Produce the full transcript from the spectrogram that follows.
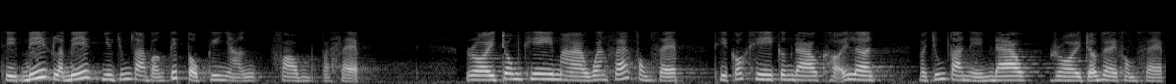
thì biết là biết, nhưng chúng ta vẫn tiếp tục ghi nhận phòng và xẹp. Rồi trong khi mà quan sát phòng xẹp thì có khi cơn đau khởi lên và chúng ta niệm đau rồi trở về phòng xẹp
